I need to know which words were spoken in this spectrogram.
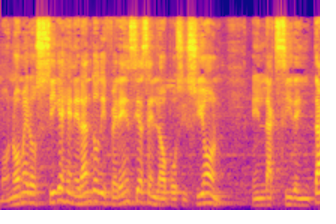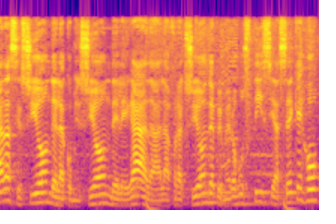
Monómeros sigue generando diferencias en la oposición en la accidentada sesión de la comisión delegada a la fracción de Primero Justicia se quejó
